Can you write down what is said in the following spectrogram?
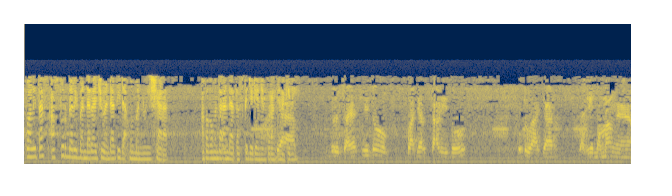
kualitas aftur dari Bandara Juanda tidak memenuhi syarat. Apa komentar Anda atas kejadian yang kurang enak Ya. ini? menurut saya sih itu wajar sekali itu itu wajar jadi memang eh,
